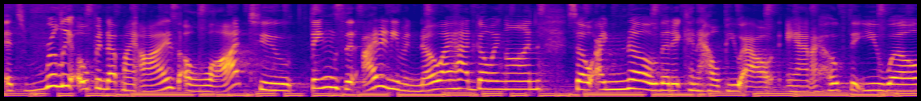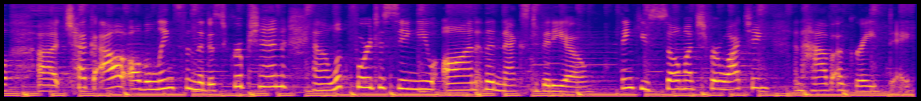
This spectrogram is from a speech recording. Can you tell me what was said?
It's really opened up my eyes a lot to things that I didn't even know I had going on. So I know that it can help you out and I hope that you will uh, check out all the links in the description and I look forward to seeing you on the next video. Thank you so much for watching and have a great day.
